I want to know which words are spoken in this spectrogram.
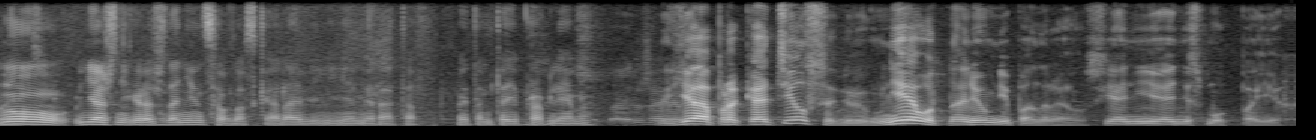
Ну, я же не гражданин Саудовской Аравии и Эмиратов. В этом-то и проблема. Я прокатился, говорю, мне вот на нем не понравилось. Я не, я не смог поехать.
